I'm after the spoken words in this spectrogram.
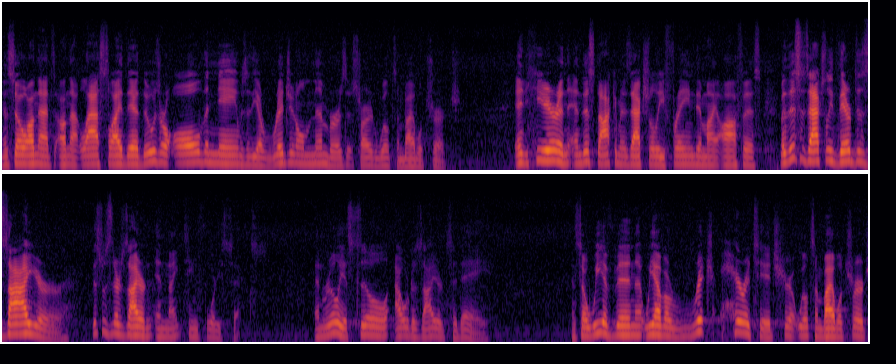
And so on that, on that last slide there, those are all the names of the original members that started Wilton Bible Church. And here, and, and this document is actually framed in my office, but this is actually their desire. This was their desire in 1946. And really, it's still our desire today. And so we have been, we have a rich heritage here at Wilton Bible Church.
